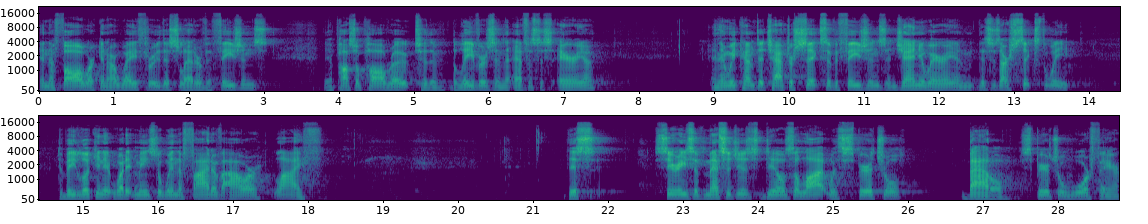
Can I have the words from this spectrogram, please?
in the fall, working our way through this letter of Ephesians. The Apostle Paul wrote to the believers in the Ephesus area. And then we come to chapter six of Ephesians in January, and this is our sixth week to be looking at what it means to win the fight of our life. This series of messages deals a lot with spiritual battle, spiritual warfare.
